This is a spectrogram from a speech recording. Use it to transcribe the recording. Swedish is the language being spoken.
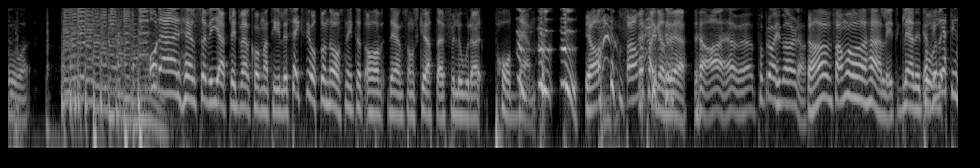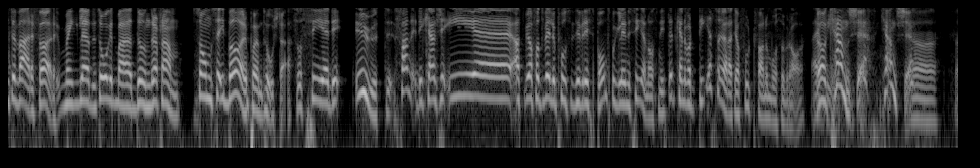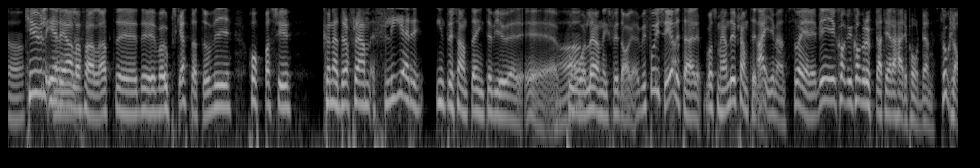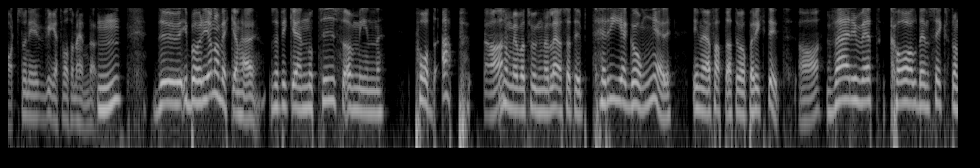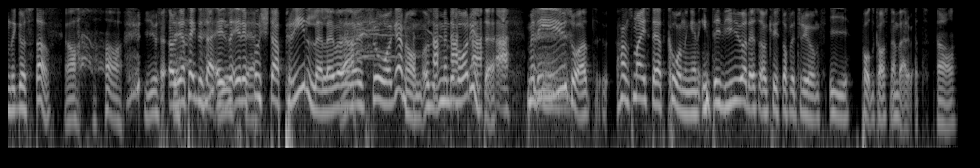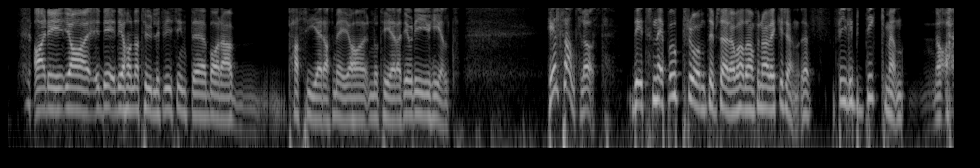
Och där hälsar vi hjärtligt välkomna till det 68 avsnittet av Den som skrattar förlorar podden. Ja, fan vad taggad du är. Ja, jag på bra humör då. Ja, fan vad härligt. Jag Glädjetåget. vet inte varför. Men glädjetåget bara dundrar fram. Som sig bör på en torsdag. Så ser det ut. Fan, det kanske är att vi har fått väldigt positiv respons på Glenn Hysén-avsnittet. Kan det vara det som gör att jag fortfarande mår så bra? Jag Ja, vet. kanske, kanske. Ja, ja. Kul är det i Men- alla fall att eh, det var uppskattat och vi hoppas ju kunna dra fram fler intressanta intervjuer eh, Ja. på löningsfridagar. Vi får ju se lite här vad som händer i framtiden. Jajamän, så är det. Vi, kom, vi kommer uppdatera här i podden, såklart, så ni vet vad som händer. Mm. Du, i början av veckan här så fick jag en notis av min poddapp Ja. som jag var tvungen att läsa typ tre gånger innan jag fattade att det var på riktigt. Ja, Värvet Karl den 16 Gustav. ja, just det. Alltså jag tänkte så här, är, är det, det. första april eller vad, vad är frågan om? Så, men det var det ju inte. Men det är ju så att Hans Majestät Konungen intervjuades av Kristoffer Triumf i podcasten Värvet. Ja, ja, det, ja det, det har naturligtvis inte bara passerat mig, jag har noterat det och det är ju helt Helt sanslöst! Det är ett snäpp upp från typ så här, vad hade han för några veckor sedan? Philip Dickman. Ja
